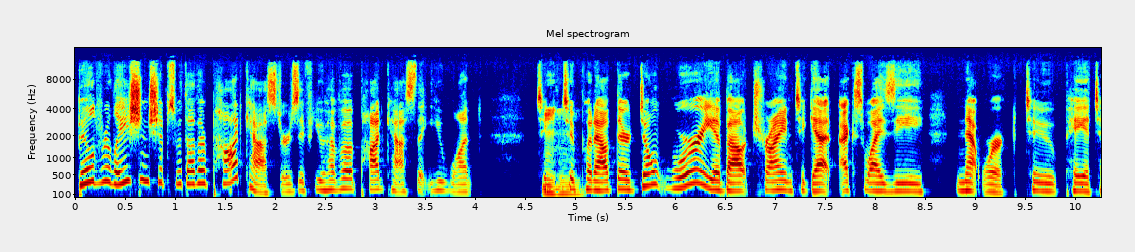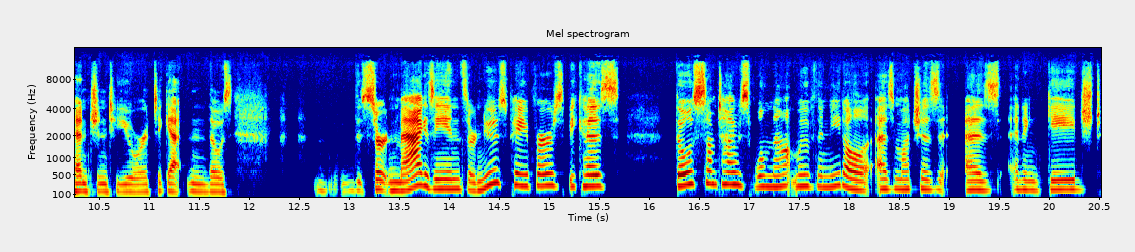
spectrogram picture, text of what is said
build relationships with other podcasters if you have a podcast that you want to, mm-hmm. to put out there don't worry about trying to get xyz network to pay attention to you or to get in those certain magazines or newspapers because those sometimes will not move the needle as much as as an engaged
